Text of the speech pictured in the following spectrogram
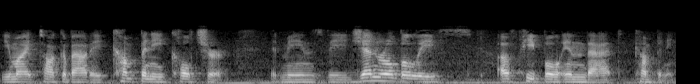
You might talk about a company culture. It means the general beliefs of people in that company.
